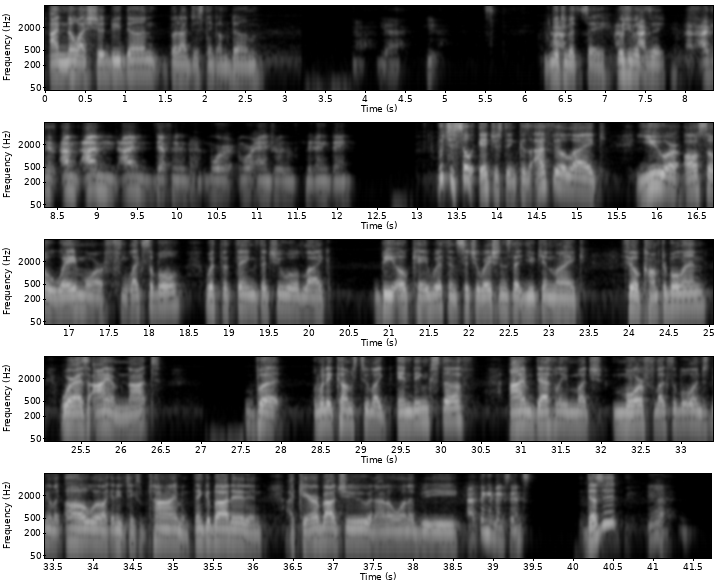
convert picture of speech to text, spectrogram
I know I should be done, but I just think I'm dumb. Yeah. What you Uh, about to say? What you about to say? I, I guess I'm. I'm. I'm definitely more more Andrew than anything. Which is so interesting because I feel like you are also way more flexible with the things that you will like be okay with in situations that you can like feel comfortable in, whereas I am not. But when it comes to like ending stuff, I'm definitely much more flexible and just being like, oh well, like I need to take some time and think about it, and I care about you, and I don't want to be. I think it makes sense. Does it? Yeah,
